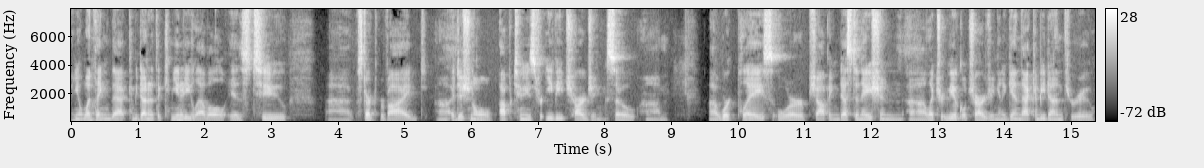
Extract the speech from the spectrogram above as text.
you know, one thing that can be done at the community level is to uh, start to provide uh, additional opportunities for EV charging. So. Um, uh, workplace or shopping destination uh, electric vehicle charging. And again, that can be done through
